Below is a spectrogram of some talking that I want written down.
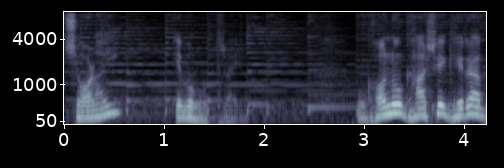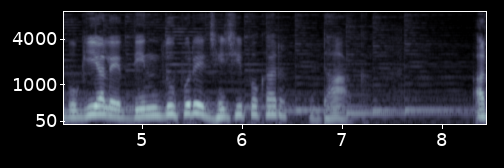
চড়াই এবং উতরাই। ঘন ঘাসে ঘেরা বুগিয়ালে দিন দুপুরে ঝিঁঝি পোকার ডাক আর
